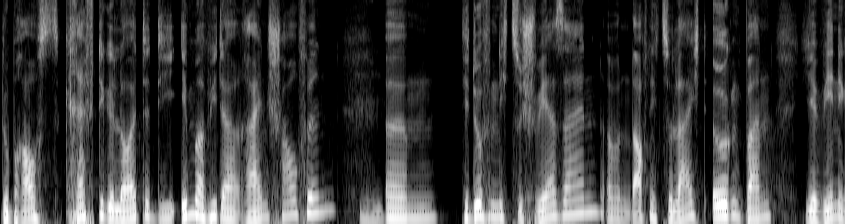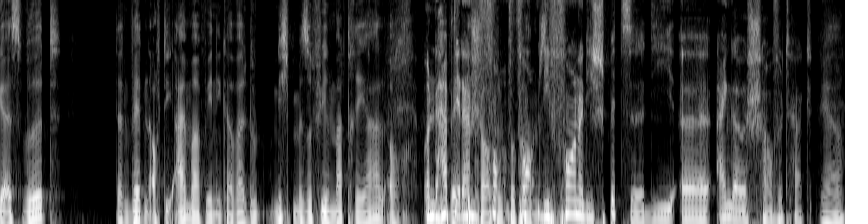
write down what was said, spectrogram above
du brauchst kräftige Leute, die immer wieder reinschaufeln. Mhm. Ähm, die dürfen nicht zu schwer sein und auch nicht zu leicht. Irgendwann, je weniger es wird, dann werden auch die Eimer weniger, weil du nicht mehr so viel Material auch Und habt ihr dann vor, die vorne, die Spitze, die äh, eingeschaufelt hat, Ja.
